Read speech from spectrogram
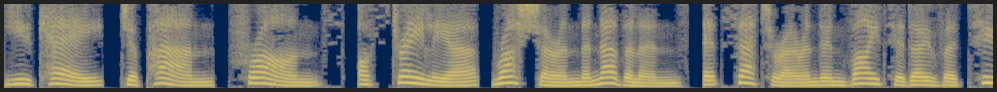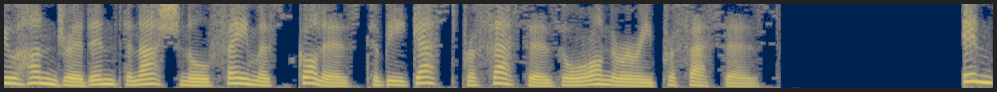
UK, Japan, France, Australia, Russia and the Netherlands, etc. and invited over 200 international famous scholars to be guest professors or honorary professors. In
